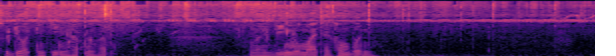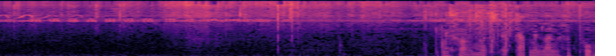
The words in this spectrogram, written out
สุดยอดจริงๆครับนะครับเรายิงลงมาจากข้างบน กินข้าวมดกับกับไม่หลันครับผม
